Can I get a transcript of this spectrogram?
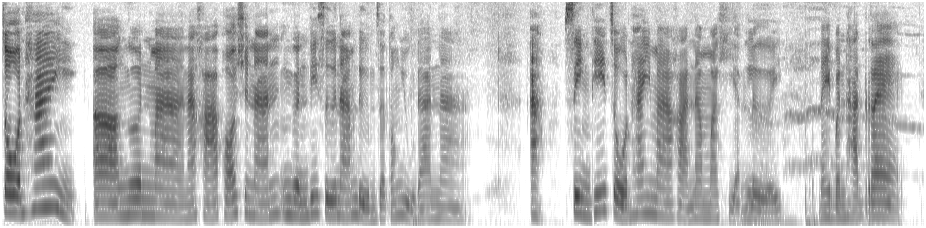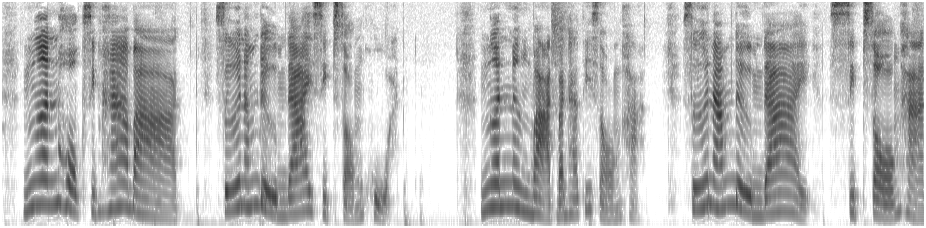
โจทย์ให้เงินมานะคะ เพราะฉะนั้นเงินที่ซื้อน้ำดื่มจะต้องอยู่ด้านหน้าอะสิ่งที่โจทย์ให้มาค่ะนำมาเขียนเลย ในบรรทัดแรก เงิน 65 บาท ซื้อน้ำดื่มได้ 12 ขวด เงิน 1 บาทบรรทัดที่ 2 ค่ะ ซื้อน้ำดื่มได้ 12 หาร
